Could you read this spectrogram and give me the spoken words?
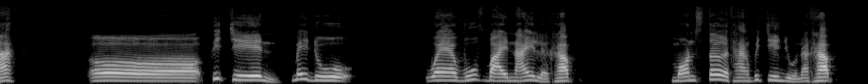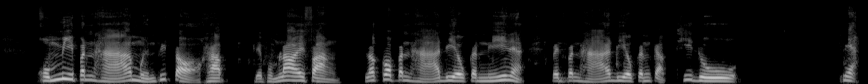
นะเออพี่จีนไม่ดู Werewolf by Night เหรอครับ Monster ทางพี่จีนอยู่นะครับ ผมมีปัญหาเหมือนพี่ต่อครับ เดี๋ยวผมเล่าให้ฟัง แล้วก็ปัญหาเดียวกันนี้เนี่ย เป็นปัญหาเดียวกันกับที่ดู เนี่ย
